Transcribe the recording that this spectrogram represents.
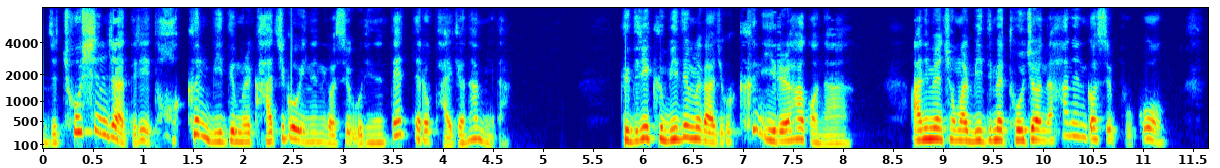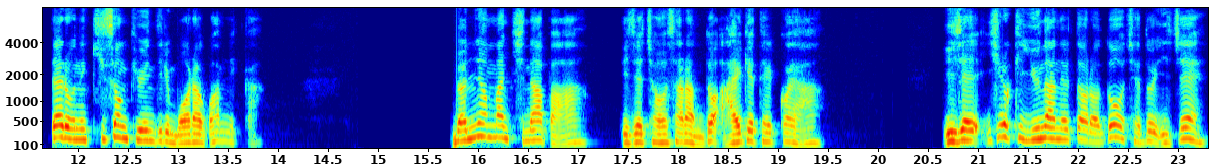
이제 초신자들이 더 큰 믿음을 가지고 있는 것을 우리는 때때로 발견합니다. 그들이 그 믿음을 가지고 큰 일을 하거나 아니면 정말 믿음의 도전을 하는 것을 보고 때로는 기성 교인들이 뭐라고 합니까? 몇 년만 지나봐. 이제 저 사람도 알게 될 거야. 이제 이렇게 유난을 떨어도 쟤도 이제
